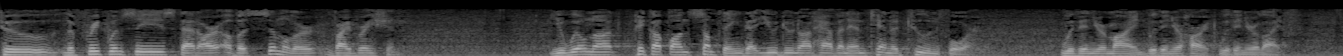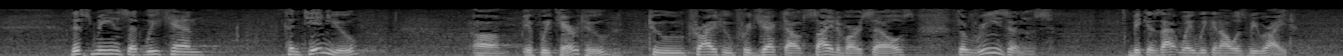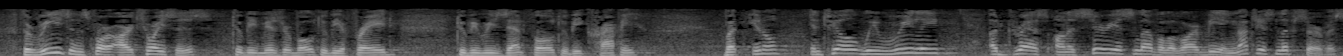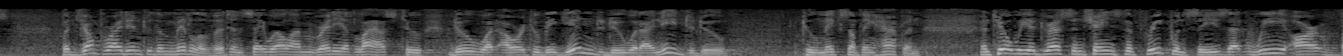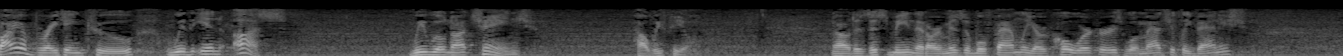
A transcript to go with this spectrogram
to the frequencies that are of a similar vibration. You will not pick up on something that you do not have an antenna tuned for within your mind, within your heart, within your life. This means that we can continue, uh, if we care to, to try to project outside of ourselves the reasons, because that way we can always be right, the reasons for our choices to be miserable, to be afraid, to be resentful, to be crappy. But, you know, until we really address on a serious level of our being, not just lip service, but jump right into the middle of it and say, well, I'm ready at last to do what, or to begin to do what I need to do to make something happen until we address and change the frequencies that we are vibrating to within us, we will not change how we feel. Now, does this mean that our miserable family or coworkers will magically vanish?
